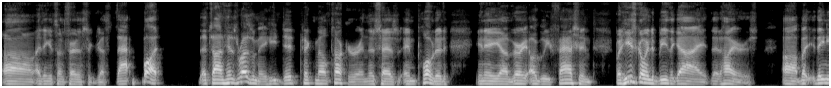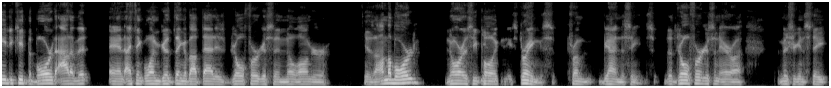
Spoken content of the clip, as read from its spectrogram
Uh, I think it's unfair to suggest that, but that's on his resume. He did pick Mel Tucker, and this has imploded in a uh, very ugly fashion. But he's going to be the guy that hires. Uh, but they need to keep the board out of it. And I think one good thing about that is Joel Ferguson no longer is on the board, nor is he pulling yeah. any strings from behind the scenes. The Joel Ferguson era, Michigan State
